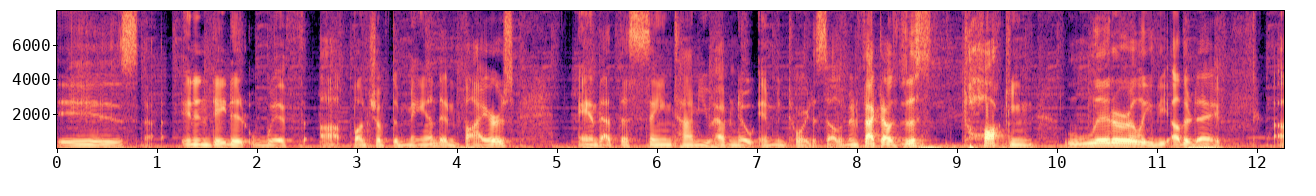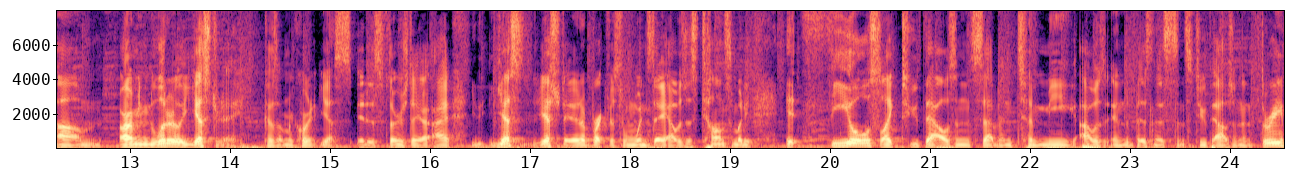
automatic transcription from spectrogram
is inundated with a bunch of demand and buyers, and at the same time, you have no inventory to sell them. In fact, I was just talking literally the other day. Um, or I mean, literally yesterday, because I'm recording. Yes, it is Thursday. I, yes, yesterday at a breakfast on Wednesday, I was just telling somebody it feels like 2007 to me. I was in the business since 2003,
